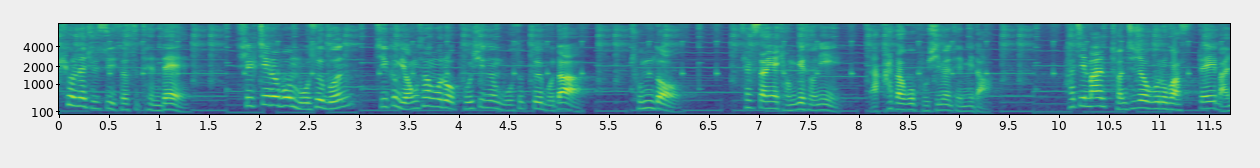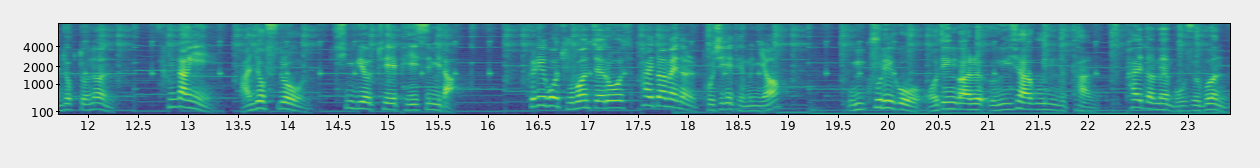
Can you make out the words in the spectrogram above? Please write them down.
표현해 줄 수 있었을 텐데 실제로 본 모습은 지금 영상으로 보시는 모습들보다 좀 더 색상의 경계선이 약하다고 보시면 됩니다. 하지만 전체적으로 봤을 때 만족도는 상당히 만족스러운 신비오트의 베이스입니다. 그리고 두 번째로 스파이더맨을 보시게 되면요. 웅크리고 어딘가를 응시하고 있는 듯한 스파이더맨 모습은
